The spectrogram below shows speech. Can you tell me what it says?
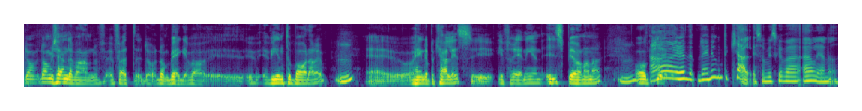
de, de kände varandra för att de, de bägge var eh, vinterbadare Mm. eh, och hängde på Kallis i, i föreningen Isbjörnarna. Mm. Och, ah, det, det är nog inte Kallis om vi ska vara ärliga nu.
